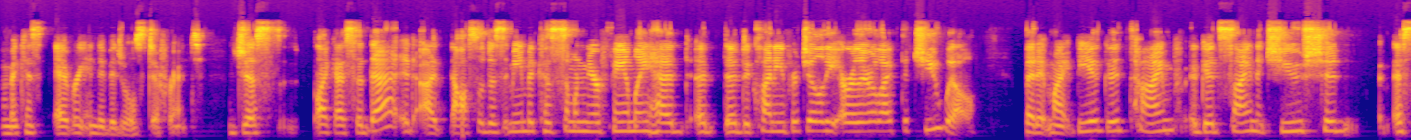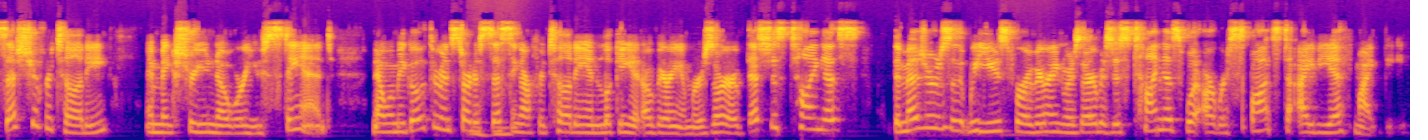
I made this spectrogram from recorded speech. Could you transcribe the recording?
because every individual is different. Just like I said, that it also doesn't mean because someone in your family had a, a declining fertility earlier in life that you will. But it might be a good time, a good sign that you should assess your fertility and make sure you know where you stand. Now, when we go through and start mm-hmm. assessing our fertility and looking at ovarian reserve, that's just telling us the measures that we use for ovarian reserve is just telling us what our response to IVF might be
